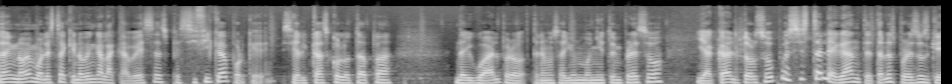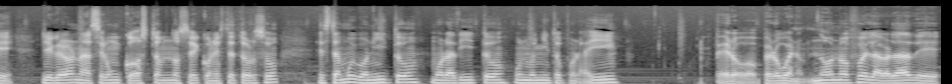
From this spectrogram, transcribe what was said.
O no me molesta que no venga la cabeza específica porque si el casco lo tapa da igual, pero tenemos ahí un moñito impreso. Y acá el torso pues sí está elegante, tal vez por eso es que llegaron a hacer un custom, no sé, con este torso, está muy bonito, moradito, un moñito por ahí, pero, pero bueno, no, no fue la verdad de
